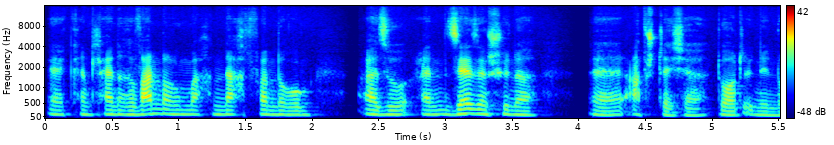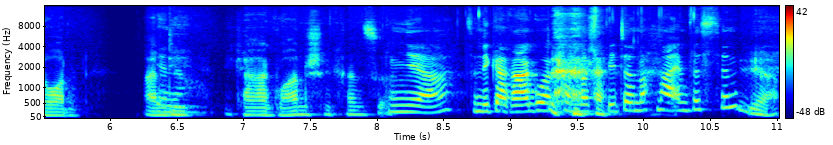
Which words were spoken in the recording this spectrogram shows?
äh, kann kleinere Wanderungen machen, Nachtwanderungen. Also ein sehr, sehr schöner äh, Abstecher dort in den Norden an genau. die nicaraguanische Grenze. Ja, zu Nicaragua kommen wir später noch mal ein bisschen. Ja.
